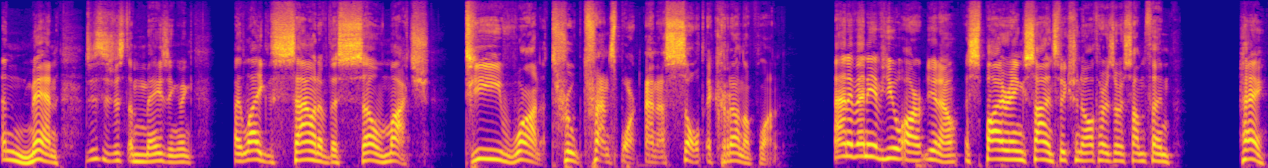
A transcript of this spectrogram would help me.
And man, this is just amazing. Like, I like the sound of this so much. T1 Troop Transport and Assault Ekranoplan. And if any of you are, you know, aspiring science fiction authors or something, hey,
